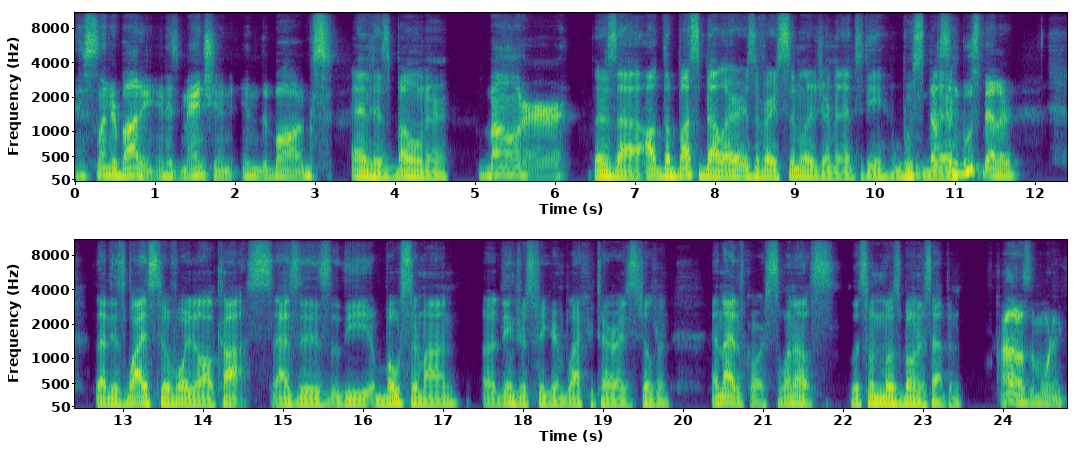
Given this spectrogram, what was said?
his slender body and his mansion in the bogs. and his boner. Boner. There's uh all- the Bus Beller is a very similar German entity, Busbeller. Busbeller. that is wise to avoid at all costs, as is the Boserman, a dangerous figure in black who terrorizes children. And that, of course, when else? That's when most boners happen. I thought it was the morning.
